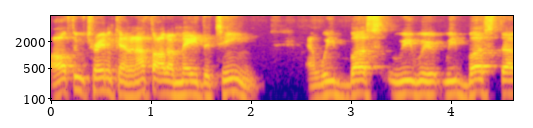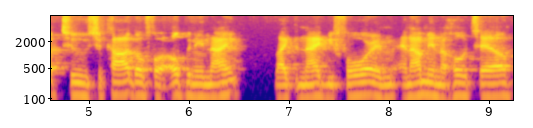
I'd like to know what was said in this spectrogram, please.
all through training camp, and I thought I made the team. And we bust we we we bust up to Chicago for opening night, like the night before, and, and I'm in the hotel,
